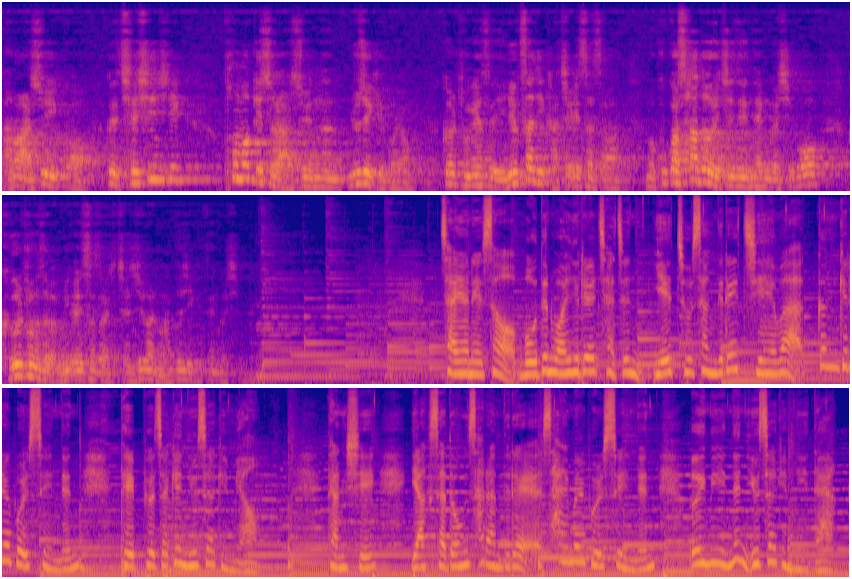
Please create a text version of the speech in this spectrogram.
바로 알 수 있고 그 최신식 토목 기술을 알 수 있는 유적이고요. 그걸 통해서 이 역사적 가치가 있어서 뭐 국가 사도로 지정된 것이고 그걸 통해서 의미가 있어서 전시관을 만들어지게 된 것입니다. 자연에서 모든 원리를 찾은 옛 조상들의 지혜와 끈기를 볼 수 있는 대표적인 유적이며 당시 약사동 사람들의 삶을 볼 수 있는 의미 있는 유적입니다.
